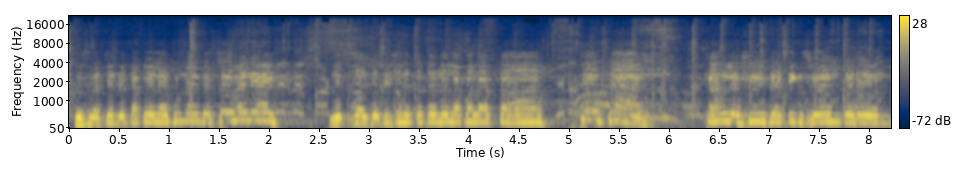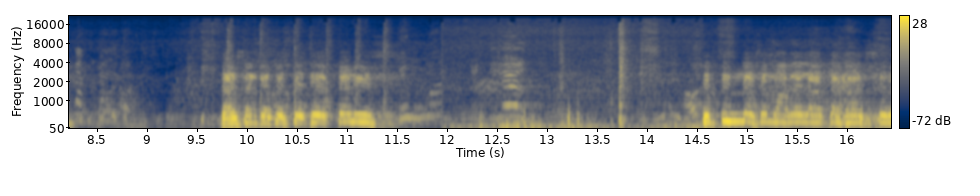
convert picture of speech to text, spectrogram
दुसरा चेंडू टाकलेला आहे पुन्हा एकदा चौमाने लेफ्टच्या दिशेने तटवलेला मला वाटतं हा चौकार. चांगलीशी बॅटिंग स्वयंकडून धावसंख्या पोचते ते एकोणीस. ते तीन दिवस मारलेला होता हा सर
